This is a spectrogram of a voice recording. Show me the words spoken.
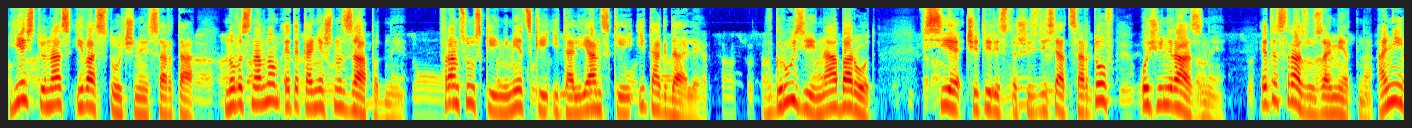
Есть у нас и восточные сорта, но в основном это, конечно, западные. Французские, немецкие, итальянские и так далее. В Грузии наоборот. Все 460 сортов очень разные. Это сразу заметно. Они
